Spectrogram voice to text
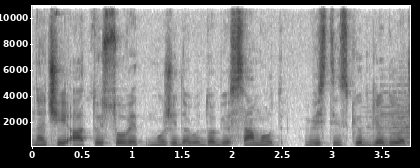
значи, а тој совет може да го добие само од вистински одгледувач.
